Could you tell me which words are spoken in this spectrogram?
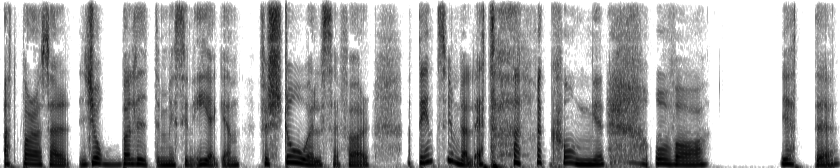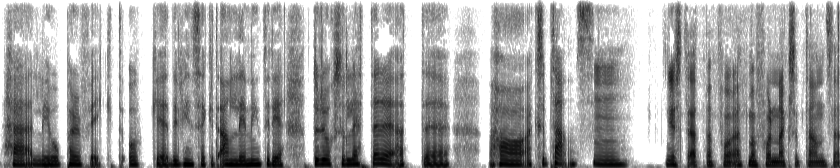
att bara så här, jobba lite med sin egen förståelse för att det är inte så himla lätt alla gånger att vara jättehärlig och perfekt och eh, det finns säkert anledning till det. Då är det också lättare att eh, ha acceptans. Mm. Just det, att man, får, att man får den acceptansen.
